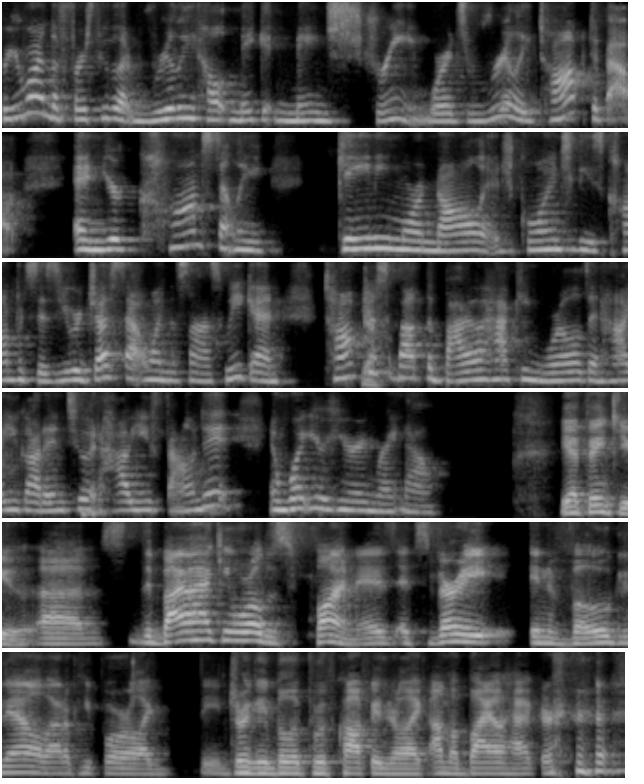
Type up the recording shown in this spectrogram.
but you're one of the first people that really helped make it mainstream where it's really talked about. And you're constantly gaining more knowledge, going to these conferences. You were just at one this last weekend. Talk to yeah. us about the biohacking world and how you got into it, how you found it, and what you're hearing right now. Yeah, thank you. Uh, the biohacking world is fun. It's, it's, very in vogue now. A lot of people are like drinking bulletproof coffee and they're like, I'm a biohacker.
